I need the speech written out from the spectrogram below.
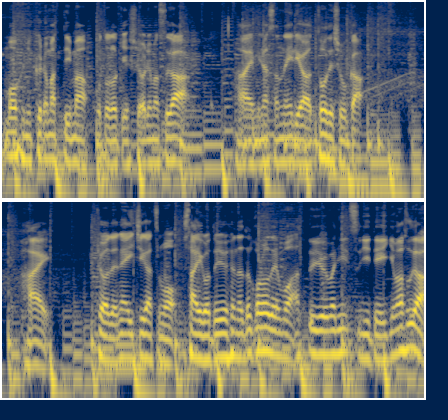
毛布にくるまって今お届けしておりますがはい。皆さんのエリアはどうでしょうか？はい。今日でね1月も最後という風なところでもあっという間に過ぎていきますが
